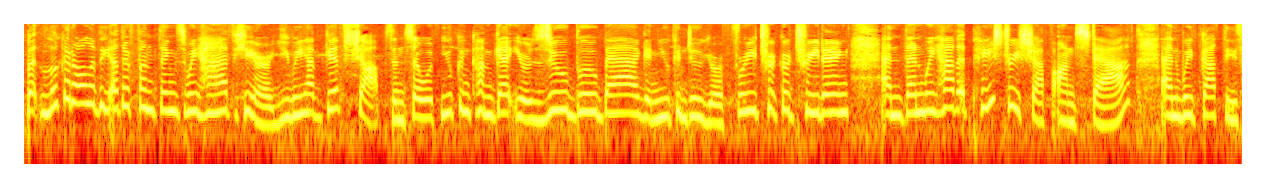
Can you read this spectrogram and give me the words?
But look at all of the other fun things we have here. We have gift shops, and so if you can come get your Zoo Boo bag and you can do your free trick or treating, and then we have a pastry chef on staff, and we've got these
